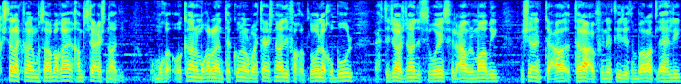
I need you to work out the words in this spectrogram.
اشترك في المسابقة 15 نادي وكان المقرر أن تكون 14 نادي فقط. لولا قبول احتجاج نادي السويس في العام الماضي بشأن التلاعب في نتيجة مباراة الأهلي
